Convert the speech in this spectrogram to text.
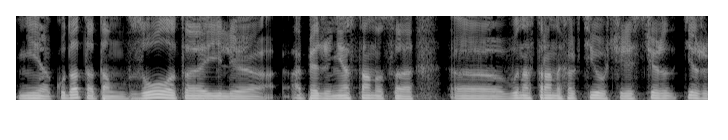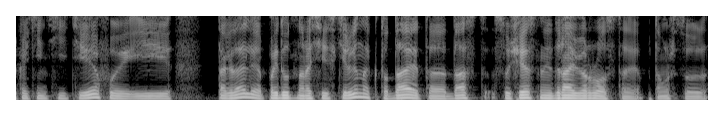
не куда-то там в золото или, опять же, не останутся э, в иностранных активах через те же, те же какие-нибудь ETF и так далее, пойдут на российский рынок, то да, это даст существенный драйвер роста, потому что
